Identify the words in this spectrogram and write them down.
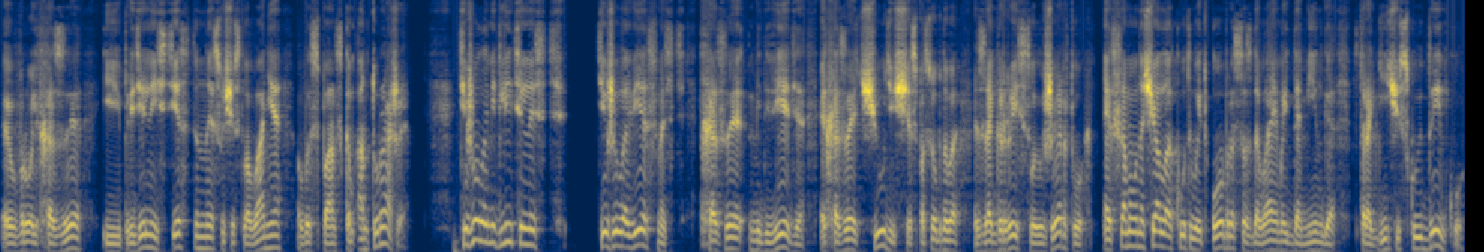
в роль Хазе и предельно естественное существование в испанском антураже. Тяжелая медлительность Тяжеловесность хазе-медведя, хазе-чудища, способного загрызть свою жертву, с самого начала окутывает образ, создаваемый Доминго, в трагическую дымку.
